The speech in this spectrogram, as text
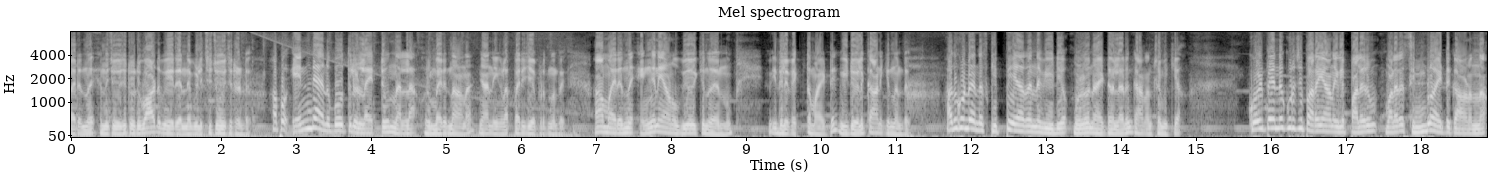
മരുന്ന് എന്ന് ചോദിച്ചിട്ട് ഒരുപാട് പേര് എന്നെ വിളിച്ച് ചോദിച്ചിട്ടുണ്ട്. അപ്പോൾ എന്റെ അനുഭവത്തിലുള്ള ഏറ്റവും നല്ല ഒരു മരുന്നാണ് ഞാൻ നിങ്ങളെ പരിചയപ്പെടുത്തുന്നത്. ആ മരുന്ന് എങ്ങനെയാണ് ഉപയോഗിക്കുന്നതെന്നും ഇതിൽ വ്യക്തമായിട്ട് വീഡിയോയിൽ കാണിക്കുന്നുണ്ട്. അതുകൊണ്ട് തന്നെ സ്കിപ്പ് ചെയ്യാതെ തന്നെ വീഡിയോ മുഴുവനായിട്ടും എല്ലാവരും കാണാൻ ശ്രമിക്കുക. കോഴിപ്പേനെ കുറിച്ച് പറയുകയാണെങ്കിൽ പലരും വളരെ സിമ്പിളായിട്ട് കാണുന്ന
